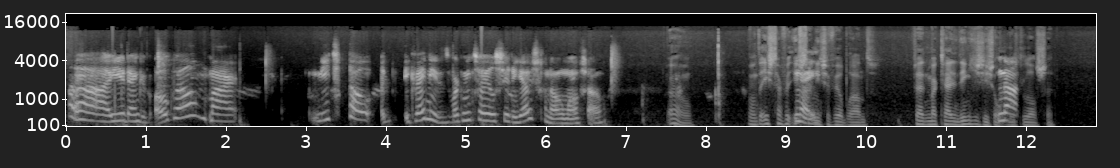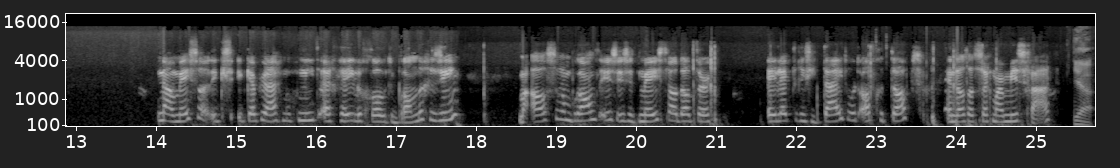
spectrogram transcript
Ah, hier denk ik ook wel, maar niet zo... Ik weet niet, het wordt niet zo heel serieus genomen of zo. Oh, want is daar, is Nee. er niet zoveel brand? Zijn het maar kleine dingetjes die ze op Nou. moeten lossen? Nou, meestal, ik, ik heb hier eigenlijk nog niet echt hele grote branden gezien. Maar als er een brand is, is het meestal dat er elektriciteit wordt afgetapt. En dat dat zeg maar misgaat. Ja,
